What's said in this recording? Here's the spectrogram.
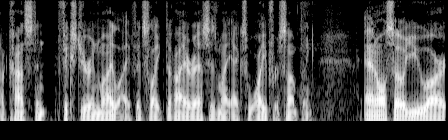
a constant fixture in my life. It's like the IRS is my ex-wife or something. And also, you are,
